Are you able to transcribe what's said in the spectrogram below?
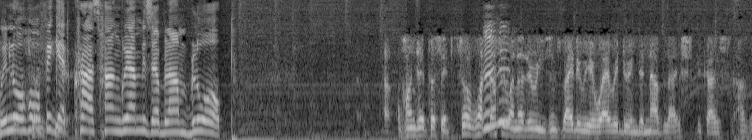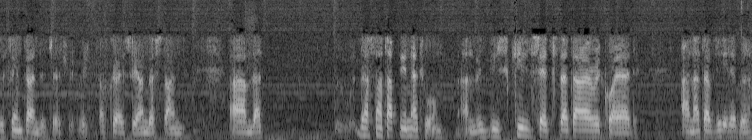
We know how so to get cross, hungry, and miserable and blow up. Hundred percent. So what, that's Mm-hmm. one of the reasons, by the way, why we're doing the Nav Life because as the St. Andrew Church of Christ, we understand um, that that's not happening at home, and the- the skill sets that are required are not available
